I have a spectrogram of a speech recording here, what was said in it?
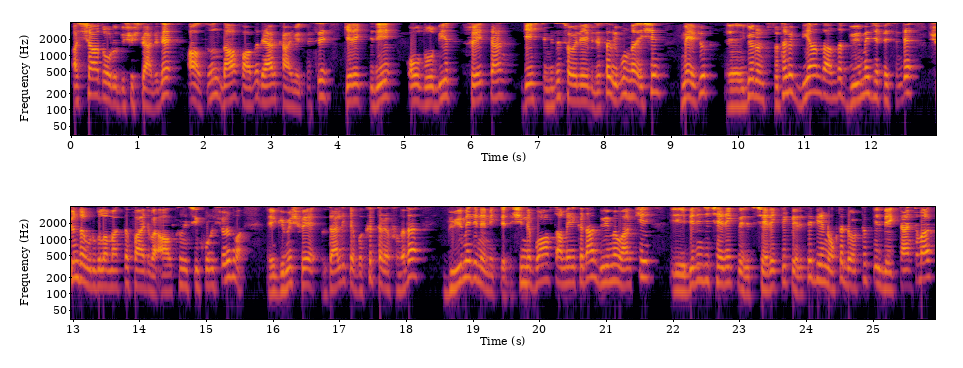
aşağı doğru düşüşlerde de altının daha fazla değer kaybetmesi gerektiği olduğu bir süreçten geçtiğimizi söyleyebiliriz. Tabi bunlar işin mevcut e, görüntüsü. Tabi bir yandan da büyüme cephesinde şunu da vurgulamakta fayda var. Altın için konuşuyoruz ama e, gümüş ve özellikle bakır tarafında da büyüme dinamikleri. Şimdi bu hafta Amerika'dan büyüme var ki e, birinci çeyrek verisi, çeyreklik verisi 1.4'lük bir beklenti var.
